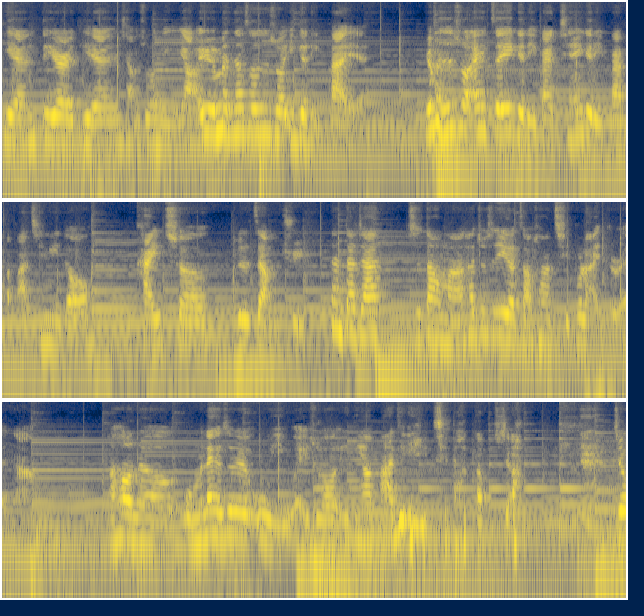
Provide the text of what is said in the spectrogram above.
天、第二天想说你要，哎，原本那时候是说一个礼拜耶。原本是说，哎、这一个礼拜，前一个礼拜，爸爸请你都开车，就是这样去。但大家知道吗？他就是一个早上起不来的人啊。然后呢，我们那个时候误以为说一定要八点以前要到校，就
